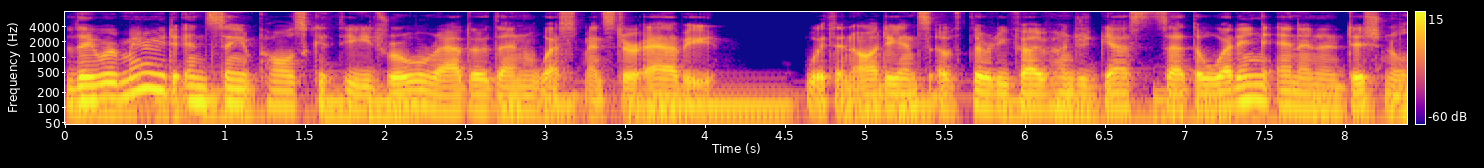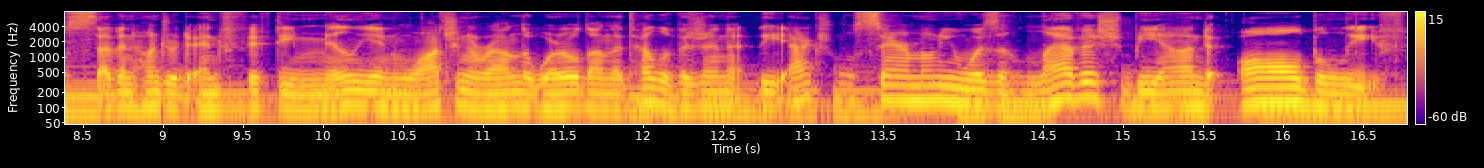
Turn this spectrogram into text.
They were married in St. Paul's Cathedral rather than Westminster Abbey. With an audience of 3,500 guests at the wedding and an additional 750 million watching around the world on the television, the actual ceremony was lavish beyond all belief.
